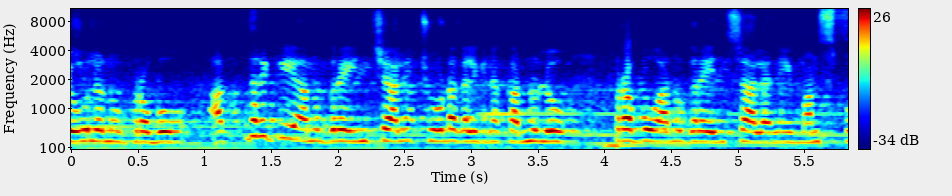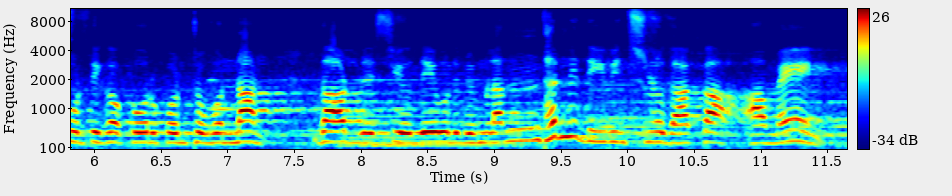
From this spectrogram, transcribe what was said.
చెవులను ప్రభు అందరికీ అనుగ్రహించాలి. చూడగలిగిన కన్నులు ప్రభు అనుగ్రహించాలని మనస్ఫూర్తిగా కోరుకుంటూ ఉన్నాను. God bless you. దేవుడు మిమ్మల్ని అందరినీ దీవించునుగాక. ఆమెన్.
